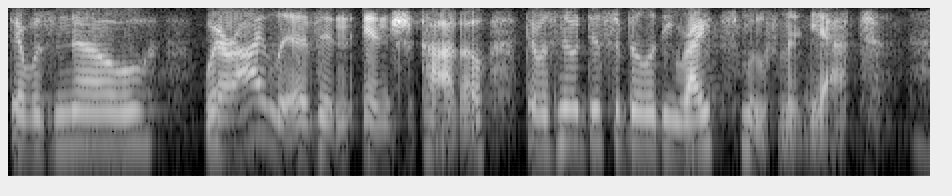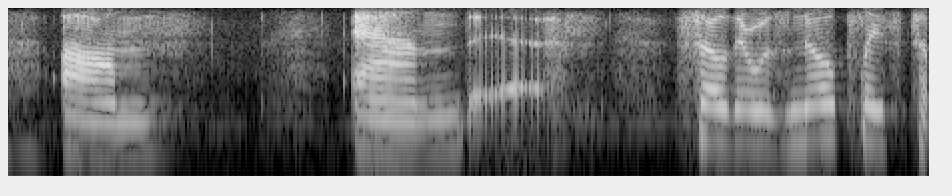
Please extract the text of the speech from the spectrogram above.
there was no where I live in in Chicago. There was no disability rights movement yet. Um, and uh, so there was no place to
